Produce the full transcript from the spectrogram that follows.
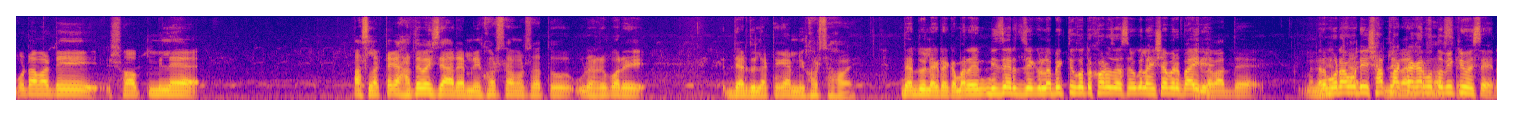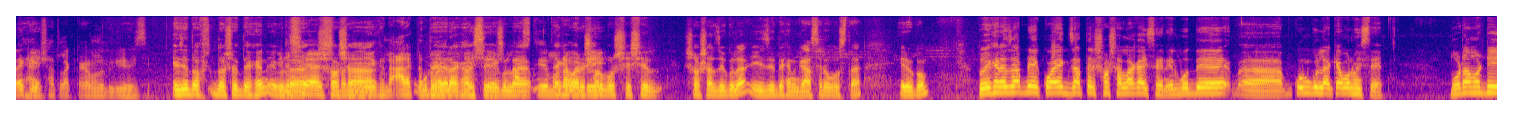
মোটামুটি সব মিলে পাঁচ লাখ টাকা হাতে পাইছে আর এমনি খরচা মরচা তো উড়ানোর পরে দেড় দুই লাখ টাকা এমনি খরচা হয়। দেড় দুই লাখ টাকা মানে নিজের যেগুলো ব্যক্তিগত খরচ আছে ওগুলো হিসাবের বাইরে। বাদ দিয়ে মানে মোটামুটি সাত লাখ টাকার মতো বিক্রি হয়েছে নাকি? হ্যাঁ, সাত লাখ টাকার মতো বিক্রি হয়েছে। এই যে দর্শ- দর্শক দেখেন এগুলো শশা মানে এখানে আরেকটা রাখা হয়েছে। এগুলা একেবারে সর্বশেষের শশা যেগুলা এই যে দেখেন গাছের অবস্থা এরকম। তো এখানে যে আপনি কয়েক জাতের শশা লাগাইছেন এর মধ্যে কোনগুলা কেমন হয়েছে মোটামুটি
